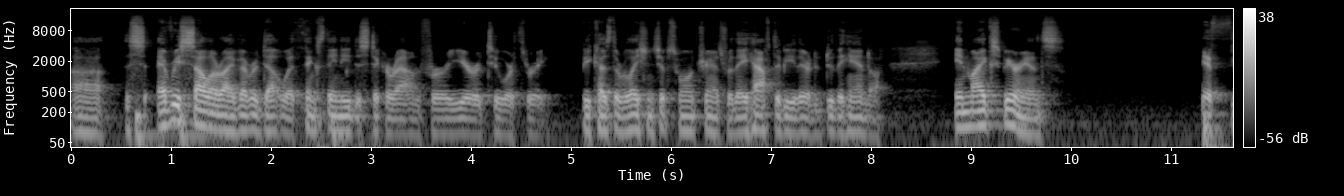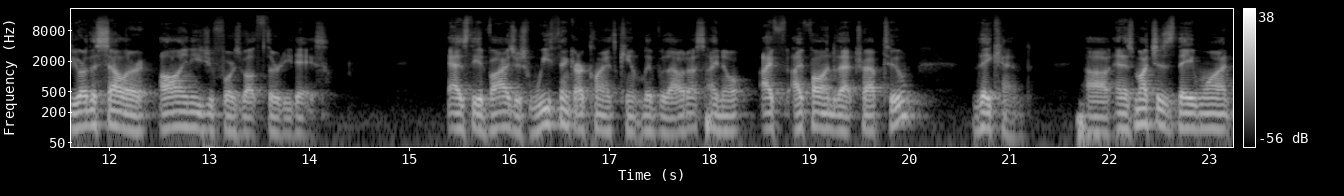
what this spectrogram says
Uh, this, every seller I've ever dealt with thinks they need to stick around for a year or two or three because the relationships won't transfer. They have to be there to do the handoff. In my experience, if you're the seller, all I need you for is about 30 days. As the advisors, we think our clients can't live without us. I know I, I fall into that trap too. They can. Uh, and as much as they want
